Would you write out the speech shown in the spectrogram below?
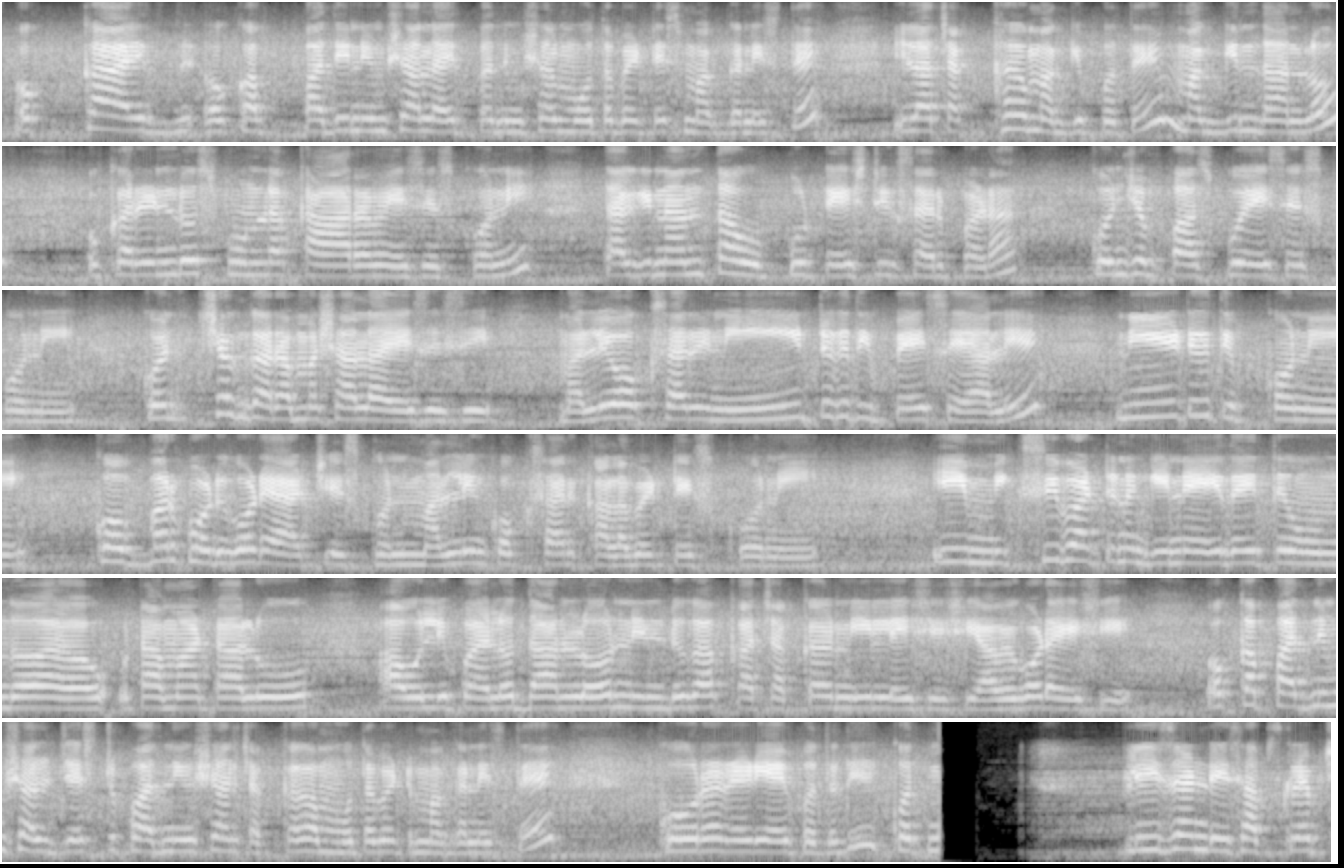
ఒక్క ఐదు ఒక పది నిమిషాలు ఐదు పది నిమిషాలు మూత పెట్టేసి మగ్గనిస్తే ఇలా చక్కగా మగ్గిపోతాయి. మగ్గిన దానిలో ఒక రెండు స్పూన్ల కారం వేసేసుకొని తగినంత ఉప్పు టేస్ట్కి సరిపడా కొంచెం పసుపు వేసేసుకొని కొంచెం గరం మసాలా వేసేసి మళ్ళీ ఒకసారి నీట్గా తిప్పేసేయాలి. నీట్గా తిప్పుకొని కొబ్బరి పొడి కూడా యాడ్ చేసుకొని మళ్ళీ ఇంకొకసారి కలబెట్టేసుకొని ఈ మిక్సీ పట్టిన గిన్నె ఏదైతే ఉందో టమాటాలు ఆ ఉల్లిపాయలు దానిలో నిండుగా చక్కగా నీళ్ళు వేసేసి అవి కూడా వేసి ఒక పది నిమిషాలు జస్ట్ పది నిమిషాలు చక్కగా మూత పెట్టి మగ్గనిస్తే కూర రెడీ అయిపోతుంది. కొత్తిమీర ప్లీజ్ అండి సబ్స్క్రైబ్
